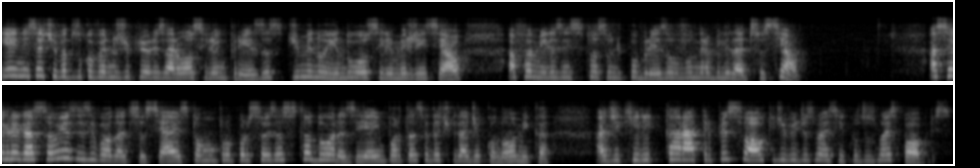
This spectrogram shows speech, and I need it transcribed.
e a iniciativa dos governos de priorizar o auxílio a empresas, diminuindo o auxílio emergencial a famílias em situação de pobreza ou vulnerabilidade social. A segregação e as desigualdades sociais tomam proporções assustadoras e a importância da atividade econômica adquire caráter pessoal que divide os mais ricos dos mais pobres.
